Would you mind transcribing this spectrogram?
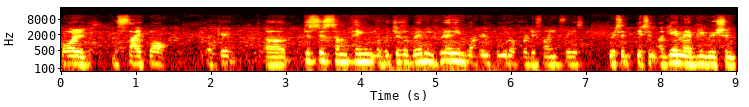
called the SIPOC. Okay, uh, this is something which is a very very important tool of a defined phase. Which is it's an again abbreviation,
